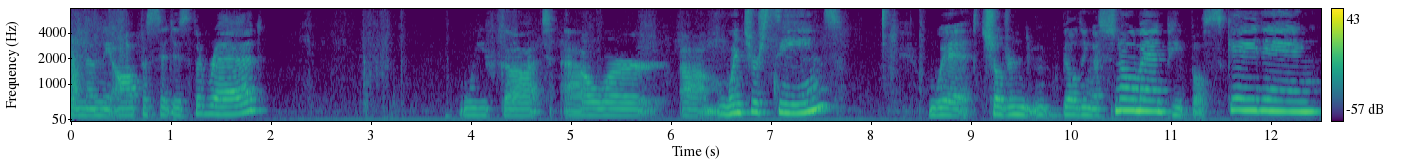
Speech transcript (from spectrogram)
and then the opposite is the red. We've got our um, winter scenes with children building a snowman, people skating.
